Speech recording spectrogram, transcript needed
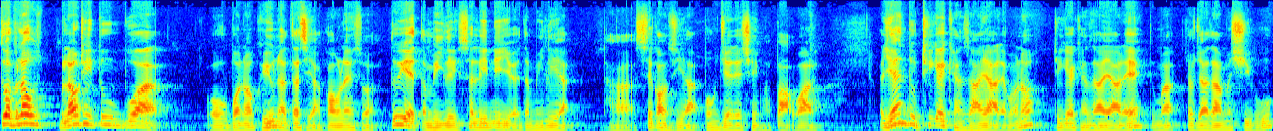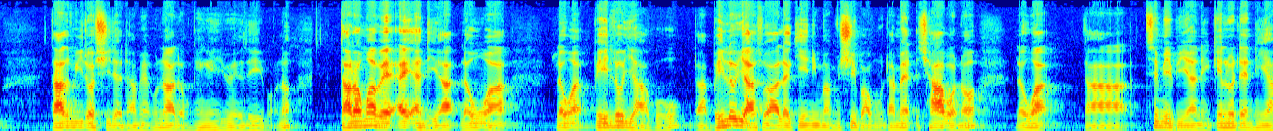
तू ဘယ်လောက်ဘယ်လောက်ထိ तू ဘွားဟိုပေါ့နော်ဂယုဏတက်စရာကောင်းလဲဆိုတော့သူ့ရဲ့သမီးလေး14နှစ်ရွယ်သမီးလေးကဒါစစ်ကောင်စီကပုံကျဲတဲ့ချိန်မှာပါသွားတာ အရင်သူထိခိုက်ခံစားရတယ်ပေါ့နော်ထိခိုက်ခံစားရတယ်သူမှယောက်ျားသားမရှိဘူးသားသမီးတော့ရှိတယ်ဒါပေမဲ့ခုနကလိုငယ်ငယ်ရွယ်လေးပေါ့နော်ဒါတော့မှပဲအဲ့အန်ဒီကလုံးဝလုံးဝဘေးလွတ်ရာကိုဒါဘေးလွတ်ရာဆိုတာလည်းကင်းဒီမှာမရှိပါဘူးဒါပေမဲ့တခြားပေါ့နော်လုံးဝဒါစစ်မြေပြင်ကနေကင်းလွတ်တဲ့နေရာ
